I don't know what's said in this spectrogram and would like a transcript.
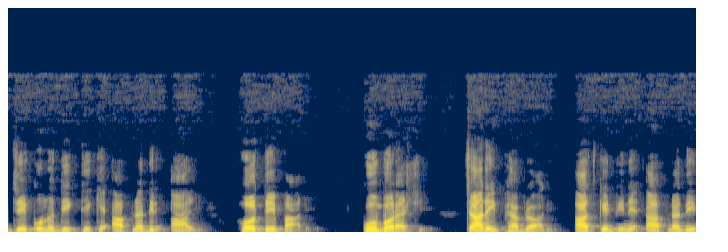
যে কোনো দিক থেকে আপনাদের আয় হতে পারে। কুম্ভ রাশি, চারই ফেব্রুয়ারি, আজকের দিনে আপনাদের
